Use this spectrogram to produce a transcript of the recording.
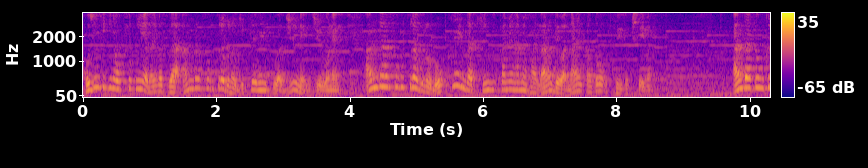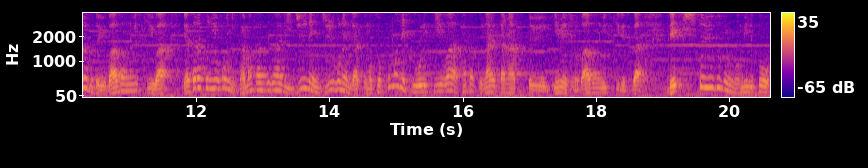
個人的な憶測にはなりますがアンダーソンクラブの熟成年数は10年15年。アンダーソンクラブの6年がキングカメハメハなのではないかと推測しています。アンダーソンクラブというバーボンウイスキーはやたらと日本に玉数があり10年15年であってもそこまでクオリティは高くないかなというイメージのバーボンウイスキーですが歴史という部分を見ると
